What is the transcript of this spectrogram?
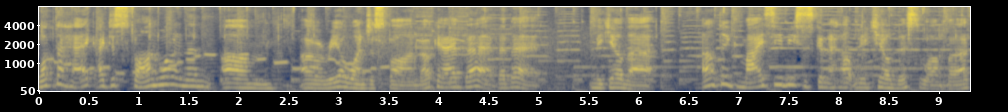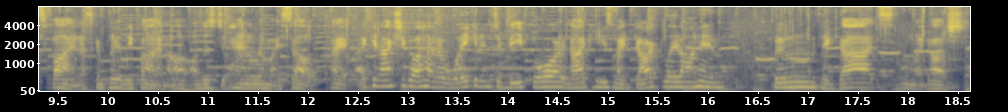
What the heck? I just spawned one, and then um, a real one just spawned. Okay, I bet, I bet. Me kill that. I don't think my sea beast is gonna help me kill this one, but that's fine. That's completely fine. I'll, I'll just handle it myself. Alright, I can actually go ahead and awaken into V4. Now I can use my Dark Blade on him. Boom, take that. Oh my gosh. Die,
